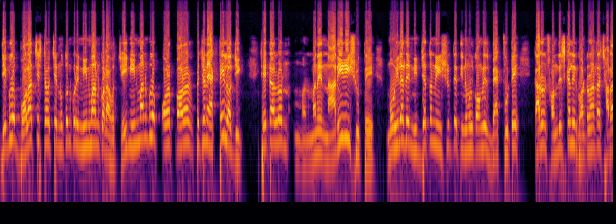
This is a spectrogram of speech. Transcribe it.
যেগুলো বলার চেষ্টা হচ্ছে, নতুন করে নির্মাণ করা হচ্ছে। এই নির্মাণগুলো কর- করার পেছনে একটাই লজিক সেটা হলো মানে নারীর ইস্যুতে মহিলাদের নির্যাতনের ইস্যুতে তৃণমূল কংগ্রেস ব্যাকফুটে কারণ সন্দেশকালীর ঘটনাটা সারা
